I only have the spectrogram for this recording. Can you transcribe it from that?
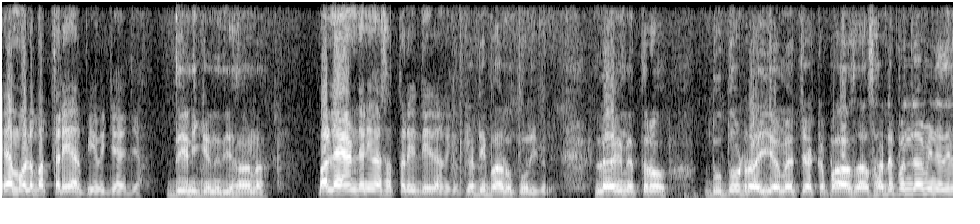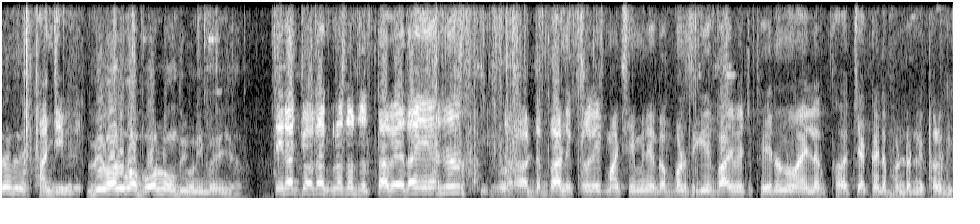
ਇਹਦਾ ਮੁੱਲ 72000 ਰੁਪਏ ਵਿੱਚ ਜਾਇਜ਼ ਆ। ਦੇਣੀ ਕਿੰਨੇ ਦੀ ਹਾਂ ਨਾ। ਬਸ ਲੈਣ ਦੇ ਨਹੀਂ ਬਸ 70 ਦੀ ਦੇ ਦਾਂਗੇ ਝੋਟੀ ਗੱਡੀ ਬਾਹਰੋਂ ਤੋਰੀ ਵੀਰੇ। ਲੈ ਵੀ ਮਿੱਤਰੋ ਦੁੱਧੋ ਡਰਾਈ ਆ ਮੈਂ ਚੈੱਕ ਪਾਸ ਆ। 5.5 ਮਹੀਨੇ ਦੀ ਨਾ ਵੀਰੇ? ਹਾਂਜੀ ਵੀਰੇ। ਲੇਵਾ ਲੂਆ ਬਹੁਤ ਲਾਉਂਦੀ ਹੋਣੀ ਮੈਂ ਯਾਰ। 13 14 ਕਿਲੋ ਤੋਂ ਦਿੱਤਾ ਵੇ ਇਹਦਾ ਇਹ ਨਾ ਡੱਬਾ ਨਿਕਲ ਗਿਆ 5-6 ਮਹੀਨੇ ਗੱਭਣ ਸੀਗੇ ਬਾਅਦ ਵਿੱਚ ਫਿਰ ਉਹਨੂੰ ਐ ਲੱਗ ਚੈੱਕ ਦਾ ਫੰਡਰ ਨਿਕਲ ਗਈ।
